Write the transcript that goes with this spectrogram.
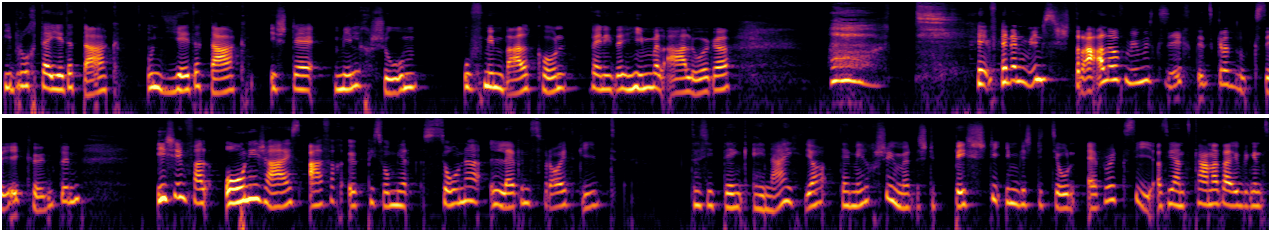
ich brauche den jeden Tag. Und jeden Tag ist der Milchschaum auf meinem Balkon, wenn ich den Himmel anschaue. Oh, wenn ihr mein Strahlen auf meinem Gesicht jetzt gerade sehen könnten, ist im Fall ohne Scheiß einfach etwas, was mir so eine Lebensfreude gibt, dass ich denke, hey nein, ja, der Milchschäumer, das war die beste Investition ever gewesen. Also ich habe in Kanada übrigens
